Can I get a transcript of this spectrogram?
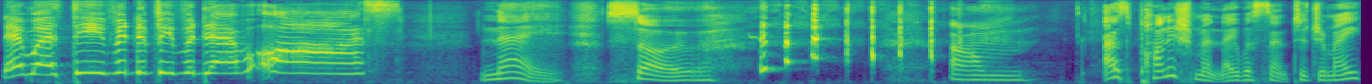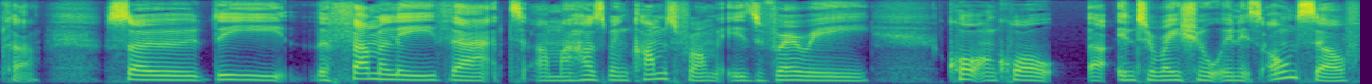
that was teeth and the people that was. Nay. So, um, as punishment, they were sent to Jamaica. So the the family that uh, my husband comes from is very, quote unquote, uh, interracial in its own self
